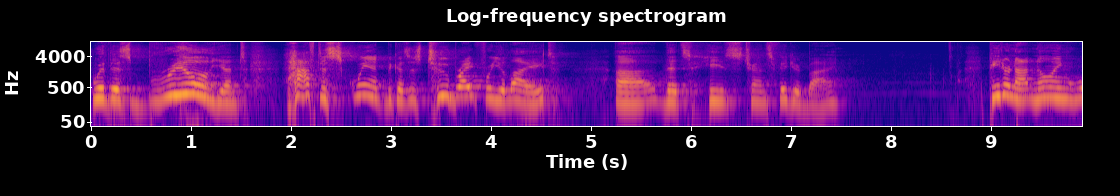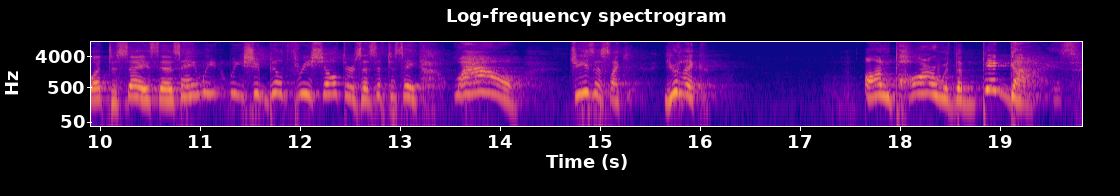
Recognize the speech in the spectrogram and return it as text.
with this brilliant, have to squint because it's too bright for you light uh, that he's transfigured by. Peter, not knowing what to say, says, Hey, we, we should build three shelters, as if to say, Wow, Jesus, like, you're like on par with the big guys.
